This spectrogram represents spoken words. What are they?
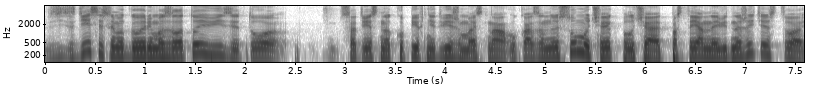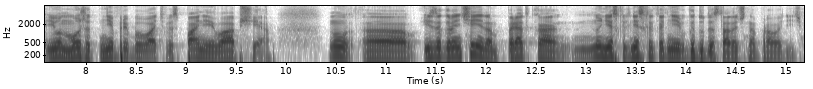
здесь, если мы говорим о золотой визе, то соответственно, купив недвижимость на указанную сумму, человек получает постоянное вид на жительство, и он может не пребывать в Испании вообще. Ну, э, из ограничений там порядка, ну, несколько, несколько дней в году достаточно проводить.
